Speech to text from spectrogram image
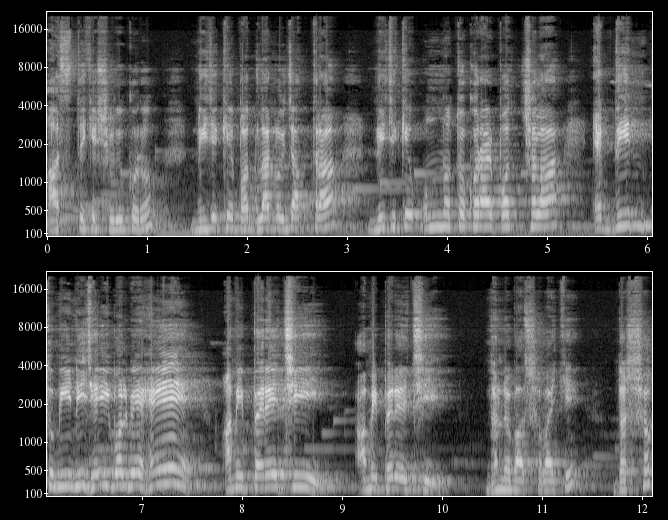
আজ থেকে শুরু করো। নিজেকে বদলানোর যাত্রা, নিজেকে উন্নত করার পথ চলা। একদিন তুমি নিজেই বলবে হ্যাঁ আমি পেরেছি আমি পেরেছি। ধন্যবাদ সবাইকে। দর্শক,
